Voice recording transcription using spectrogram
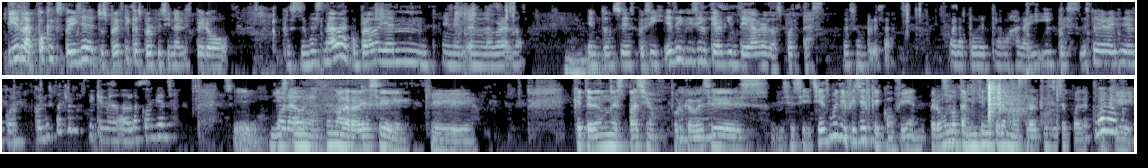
tienes la poca experiencia de tus prácticas profesionales, pero pues no es nada comparado ya en, en el en laboral, ¿no? Ujú. Entonces, pues sí, es difícil que alguien te abra las puertas de su empresa para poder trabajar ahí. Y pues estoy agradecida con, con mis patronos y que me ha dado la confianza. Sí, y Por es que uno, uno agradece que, que te den un espacio, porque a veces dice, sí, sí es muy difícil que confíen, pero uno Sí. también tiene que demostrar que sí se puede, Claro. porque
